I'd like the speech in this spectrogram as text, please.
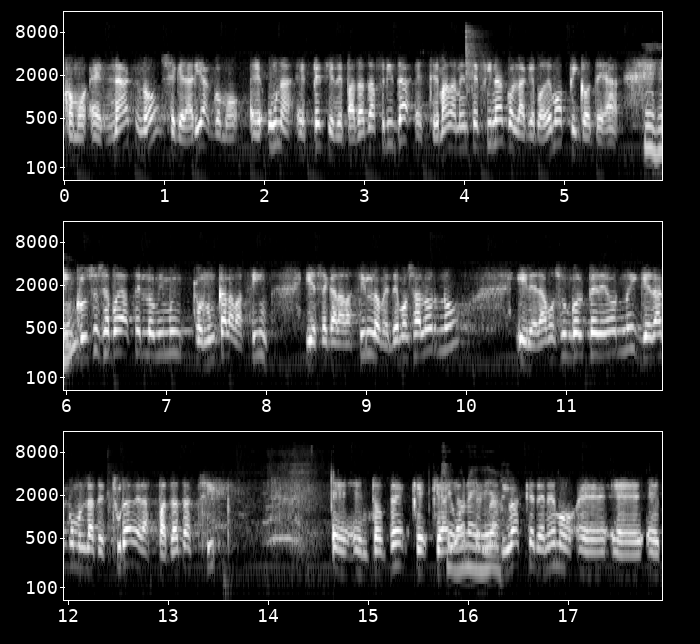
como snack, ¿no? Se quedaría como eh, una especie de patata frita extremadamente fina con la que podemos picotear. Incluso se puede hacer lo mismo con un calabacín, y ese calabacín lo metemos al horno y le damos un golpe de horno y queda como la textura de las patatas chips. Eh, entonces, que, hay alternativas que tenemos eh, eh, eh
